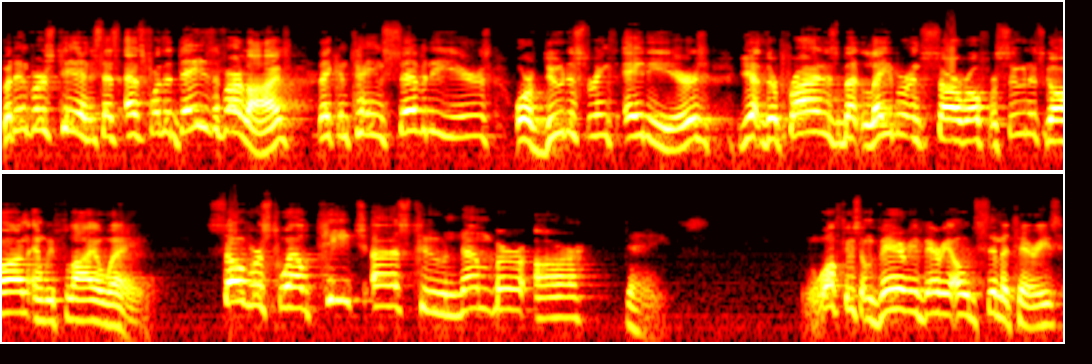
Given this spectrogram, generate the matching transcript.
But in verse 10, it says, As for the days of our lives, they contain 70 years, or due to strength, 80 years. Yet their pride is but labor and sorrow, for soon it's gone and we fly away. So, verse 12, teach us to number our days. You walk through some very, very old cemeteries,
